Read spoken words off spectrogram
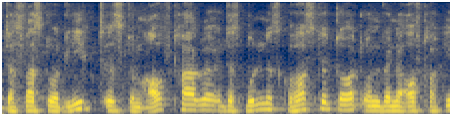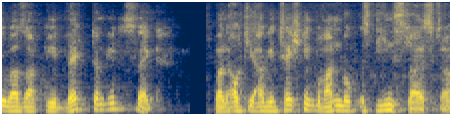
das, was dort liegt, ist im Auftrage des Bundes gehostet dort und wenn der Auftraggeber sagt, geht weg, dann geht es weg. Weil auch die AG Technik Brandenburg ist Dienstleister.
